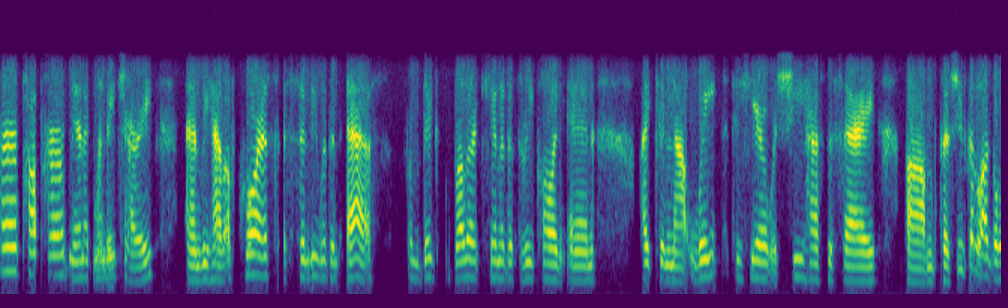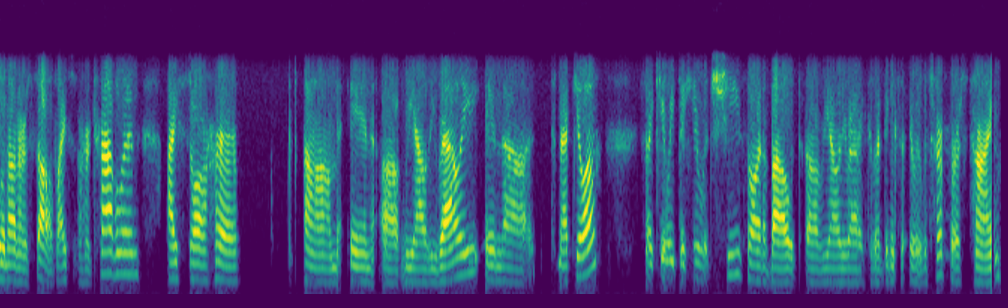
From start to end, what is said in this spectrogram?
her pop her Manic Monday Cherry. And we have, of course, Sindy with an S from Big Brother Canada 3 calling in. I cannot wait to hear what she has to say because she's got a lot going on herself. I saw her traveling. I saw her um, in uh, Reality Rally in uh, Temecula. So I can't wait to hear what she thought about uh, Reality Rally because I think it was her first time.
